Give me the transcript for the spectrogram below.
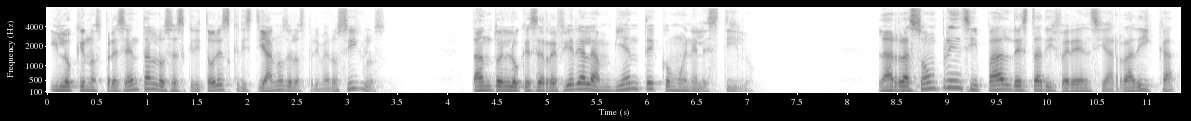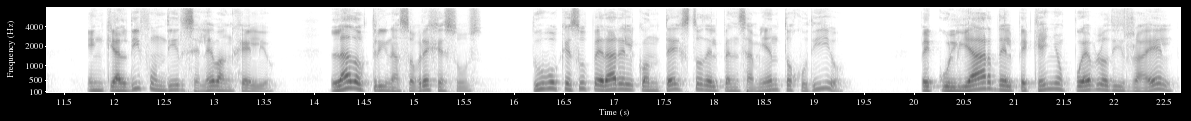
y lo que nos presentan los escritores cristianos de los primeros siglos, tanto en lo que se refiere al ambiente como en el estilo. La razón principal de esta diferencia radica en que al difundirse el Evangelio, la doctrina sobre Jesús tuvo que superar el contexto del pensamiento judío, peculiar del pequeño pueblo de Israel,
